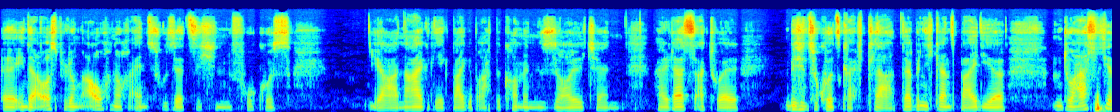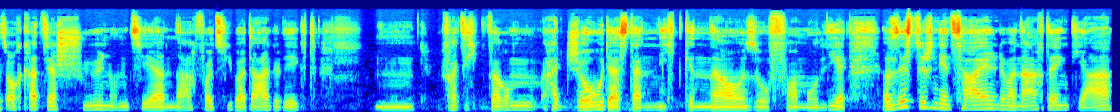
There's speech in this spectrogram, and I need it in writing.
äh, in der Ausbildung auch noch einen zusätzlichen Fokus ja, nahegelegt, beigebracht bekommen sollten, weil das aktuell ein bisschen zu kurz greift. Klar, da bin ich ganz bei dir. Und du hast es jetzt auch gerade sehr schön und sehr nachvollziehbar dargelegt, fragt sich, warum hat Joe das dann nicht genau so formuliert? Also es ist zwischen den Zeilen, wenn man nachdenkt, ja,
